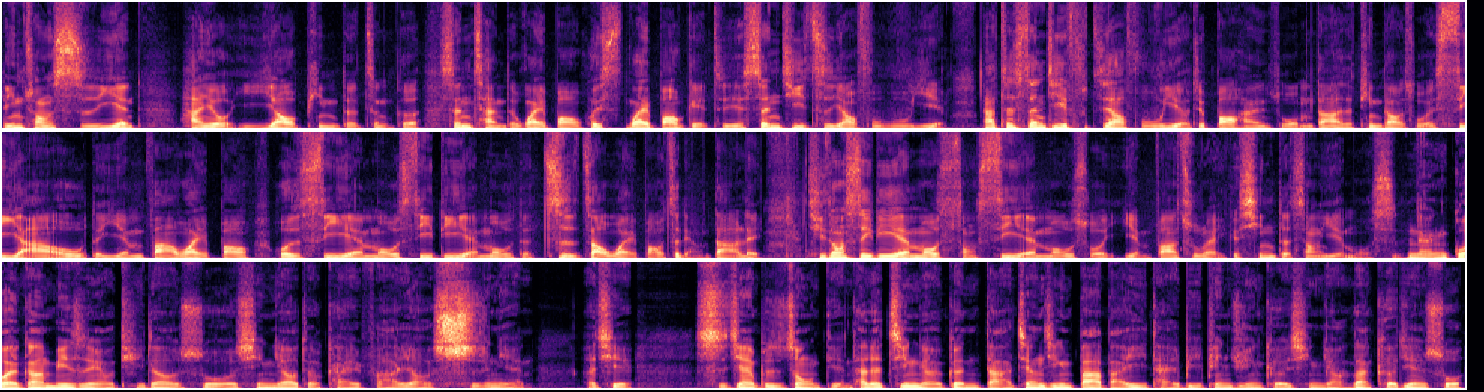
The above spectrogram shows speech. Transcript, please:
临床实验还有以药品的整个生产的外包，会外包给这些生技制药服务业。那这生技制药服务业就包含我们大家都听到所谓 CRO 的研发外包，或者 CM CMO、CDMO 的制造外包这两大类，其中 CDMO 是从 CMO 所研发出来一个新的商业模式。难怪刚刚 Vincent 有提到说，新药的开发要十年，而且。时间也不是重点，它的金额更大，将近八百亿台币，平均一颗新药。那可见说，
